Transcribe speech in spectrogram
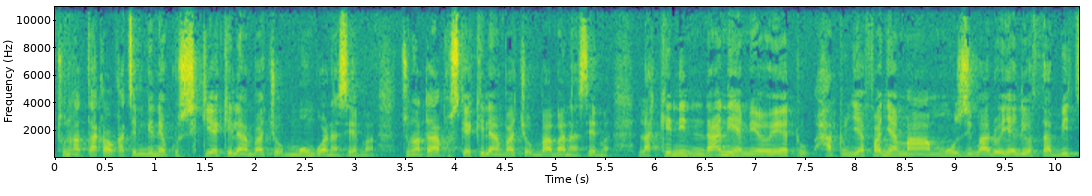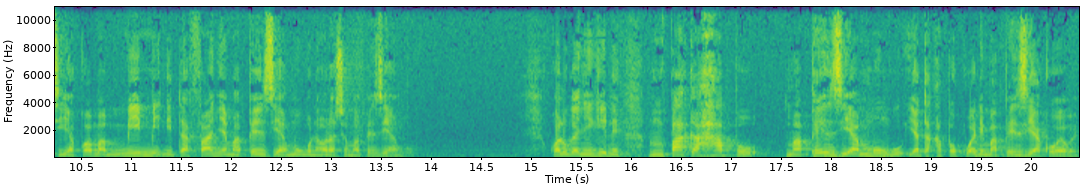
tunataka wakati mwingine kusikia kile ambacho mungu anasema tunataka kusikia kile ambacho baba anasema lakini ndani ya mioyo yetu hatujafanya maamuzi bado yaliyo thabiti ya kwamba mimi nitafanya mapenzi ya mungu na wala sio mapenzi yangu. Kwa lugha nyingine mpaka hapo mapenzi ya mungu yatakapokuwa ni mapenzi yako wewe.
